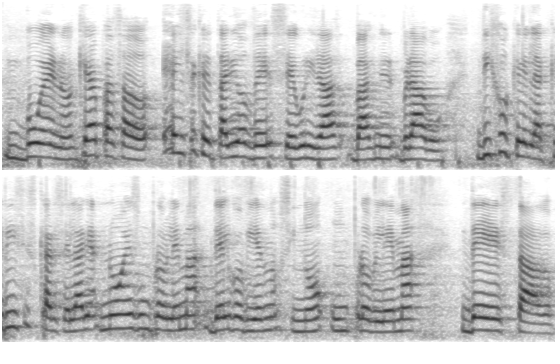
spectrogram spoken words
Bueno, ¿qué ha pasado? El secretario de Seguridad, Wagner Bravo, dijo que la crisis carcelaria no es un problema del gobierno, sino un problema de Estado.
